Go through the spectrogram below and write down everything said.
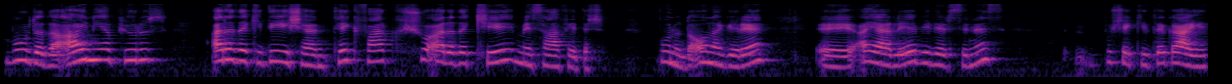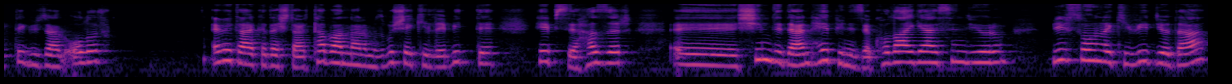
burada da aynı yapıyoruz. Aradaki değişen tek fark şu aradaki mesafedir. Bunu da ona göre e, ayarlayabilirsiniz. Bu şekilde gayet de güzel olur. Evet arkadaşlar tabanlarımız bu şekilde bitti. Hepsi hazır. Ee, şimdiden hepinize kolay gelsin diyorum. Bir sonraki videoda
